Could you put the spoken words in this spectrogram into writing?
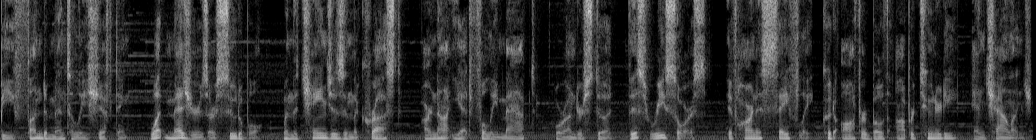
be fundamentally shifting? What measures are suitable when the changes in the crust are not yet fully mapped or understood? This resource, if harnessed safely, could offer both opportunity and challenge,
